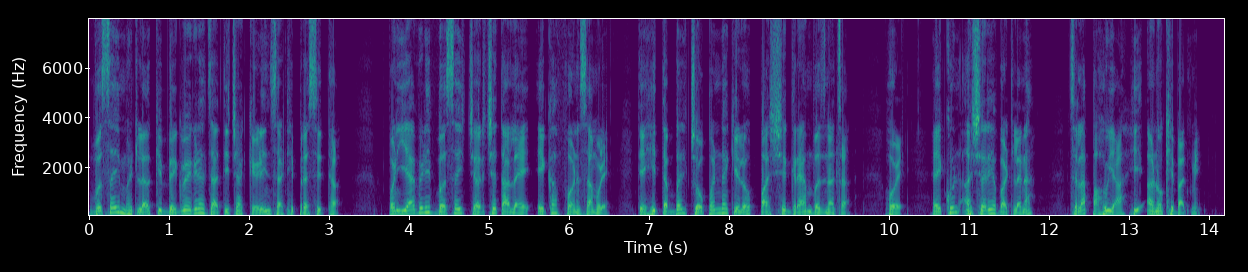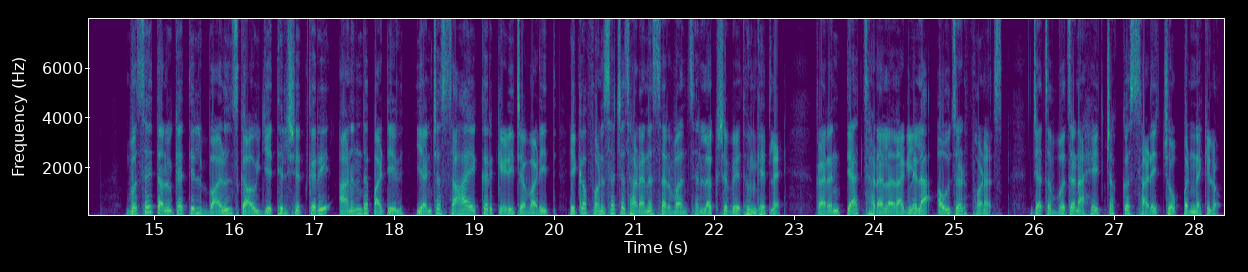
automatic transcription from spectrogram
वसई म्हटलं की वेगवेगळ्या जातीच्या केळींसाठी प्रसिद्ध. पण यावेळी वसई चर्चेत आलंय एका फणसामुळे. तेही तब्बल चोपन्न किलो पाचशे ग्रॅम वजनाचं. होय ऐकून आश्चर्य वाटलं ना? चला पाहूया ही अनोखी बातमी. वसई तालुक्यातील वाळुंजगाव येथील शेतकरी आनंद पाटील यांच्या सहा एकर केळीच्या वाडीत एका फणसाच्या झाडानं सर्वांचं लक्ष वेधून घेतलंय. कारण त्याच झाडाला लागलेला अवजड फणस ज्याचं वजन आहे चक्क साडे चोपन्न किलो.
